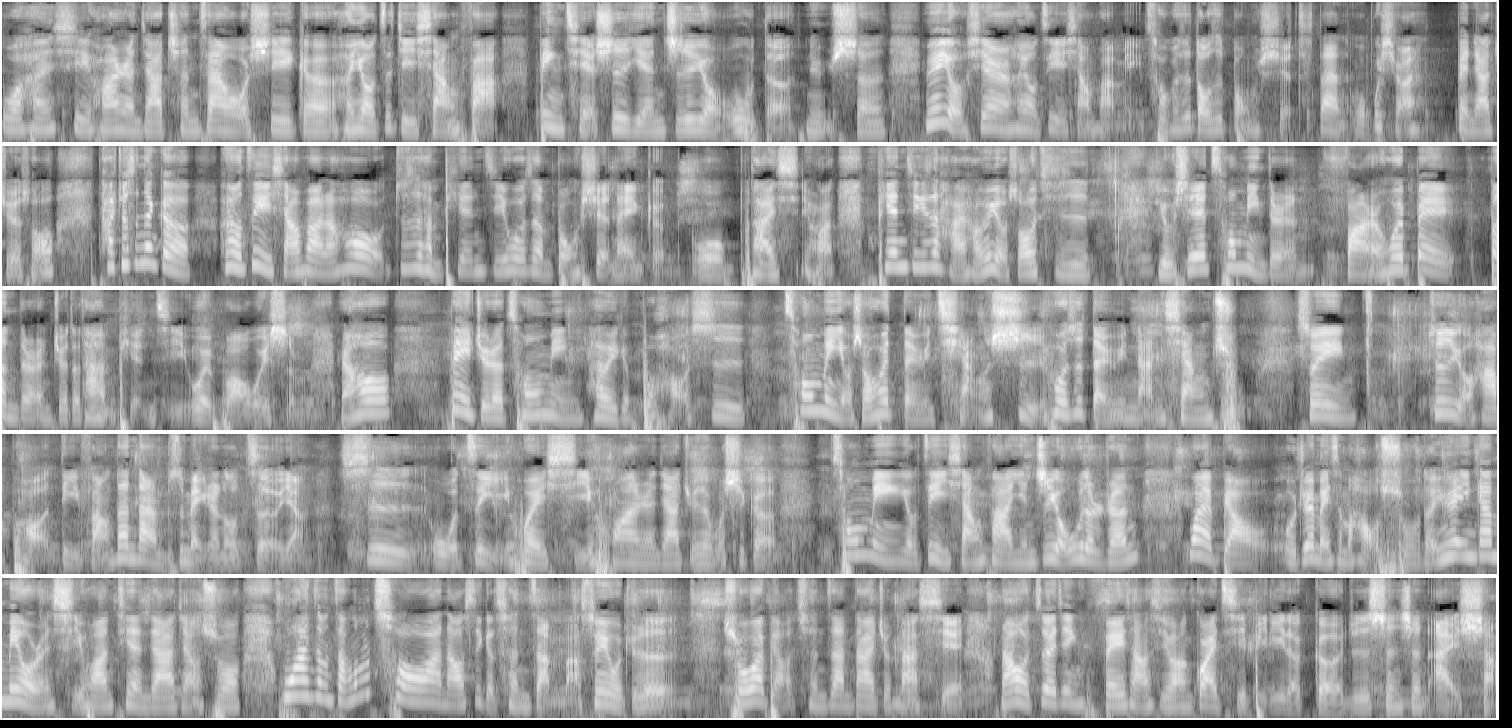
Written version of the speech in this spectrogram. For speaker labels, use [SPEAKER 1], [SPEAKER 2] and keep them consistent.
[SPEAKER 1] 我很喜欢人家称赞我是一个很有自己想法，并且是言之有物的女生。因为有些人很有自己想法，没错，可是都是 bullshit。但我不喜欢被人家觉得说，哦，她就是那个很有自己想法，然后就是很偏激或者很 bullshit 那个，我不太喜欢。偏激是还好，因为有时候其实有些聪明的人反而会被笨的人觉得他很偏激，我也不知道为什么。然后被觉得聪明，还有一个不好是，聪明有时候会等于强势，或者是等于难相处，所以就是有他不好的地方。但当然不是每个人都这样，是我自己会喜欢人家觉得我是个聪明、有自己想法、言之有物的人。外表我觉得没什么好说的，因为应该没有人喜欢听人家讲说，哇，你怎么长那么丑啊？然后是一个称赞吧。所以我觉得说外表称赞大概就那些。然后我最近非常喜欢怪奇比利的歌，就是深深爱上。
